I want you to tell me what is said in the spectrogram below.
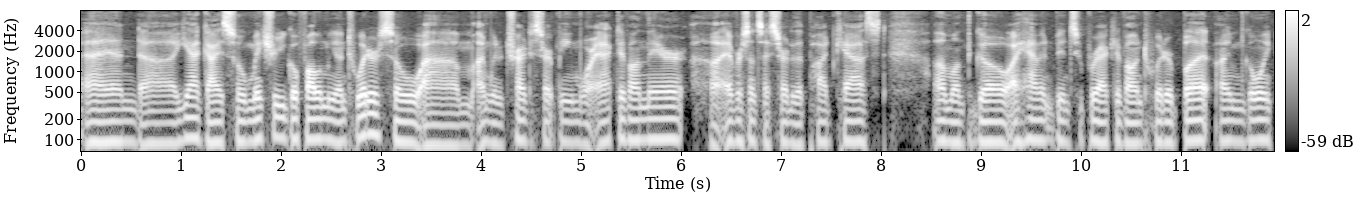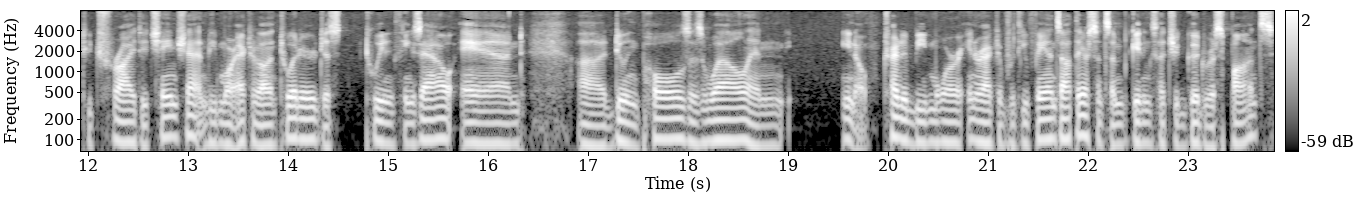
And uh, yeah, guys, so make sure you go follow me on Twitter. So um, I'm going to try to start being more active on there. Uh, ever since I started the podcast a month ago, I haven't been super active on Twitter, but I'm going to try to change that and be more active on Twitter, just tweeting things out and uh, doing polls as well. And you know try to be more interactive with you fans out there since I'm getting such a good response.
